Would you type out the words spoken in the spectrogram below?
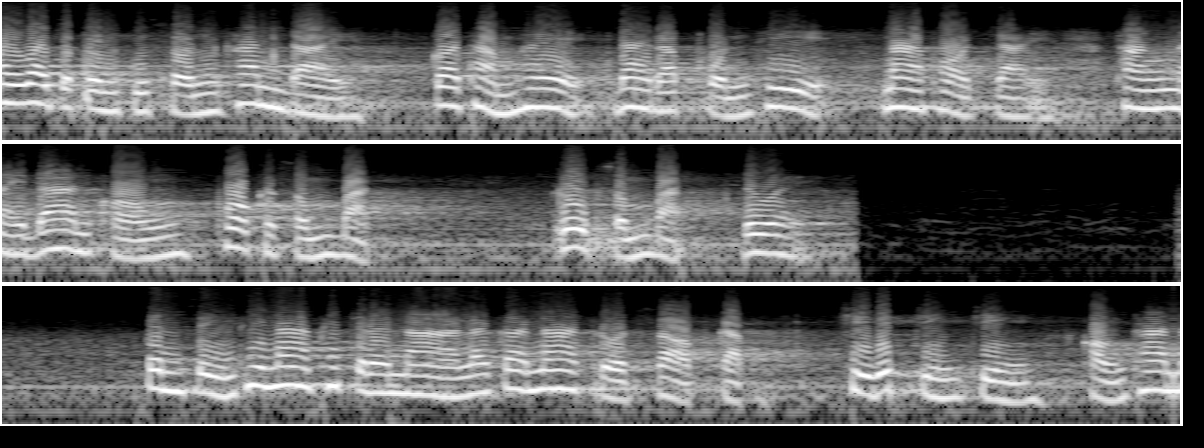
ไม่ว่าจะเป็นกุศลขั้นใด ก็ทำให้ได้รับผลที่น่าพอใจ ทั้งในด้านของโภคสมบัติ รูปสมบัติด้วย เป็นสิ่งที่น่าพิจารณาและก็น่าตรวจสอบกับชีวิตจริง ๆของท่าน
